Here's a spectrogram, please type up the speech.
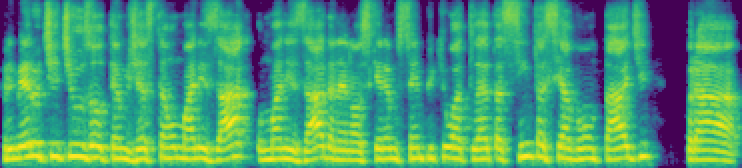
Primeiro, o Tite usa o termo gestão humanizada, humanizada, né? Nós queremos sempre que o atleta sinta-se à vontade para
